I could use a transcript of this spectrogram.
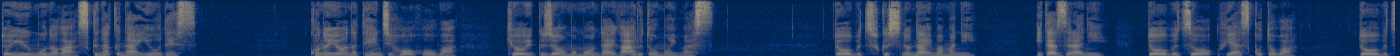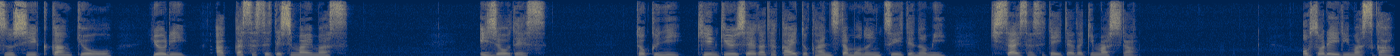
というものが少なくないようです。このような展示方法は教育上も問題があると思います。動物福祉のないままに、いたずらに動物を増やすことは、動物の飼育環境をより悪化させてしまいます。以上です。特に緊急性が高いと感じたものについてのみ記載させていただきました。恐れ入りますが、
